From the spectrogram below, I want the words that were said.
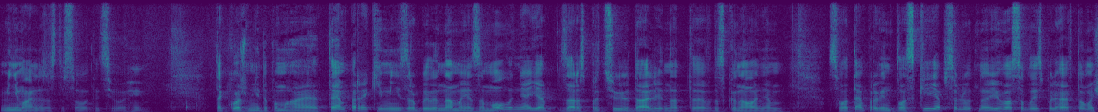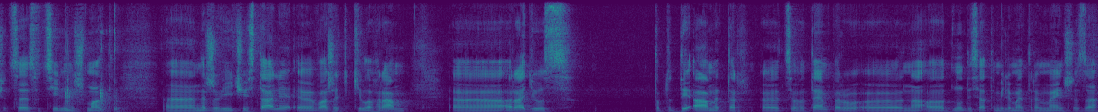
мінімально застосовувати ці ваги. Також мені допомагає темпер, який мені зробили на моє замовлення. Я зараз працюю далі над е, вдосконаленням свого темперу. Він плаский абсолютно. Його особливість полягає в тому, що це суцільний шмат е, нержавіючої сталі, важить кілограм. Радіус, тобто діаметр е, цього темперу е, на 1,1 мм менше за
